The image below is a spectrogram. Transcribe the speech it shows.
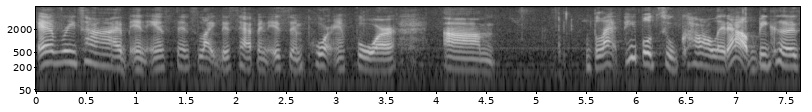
Every time an instance like this happen, it's important for um, black people to call it out because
